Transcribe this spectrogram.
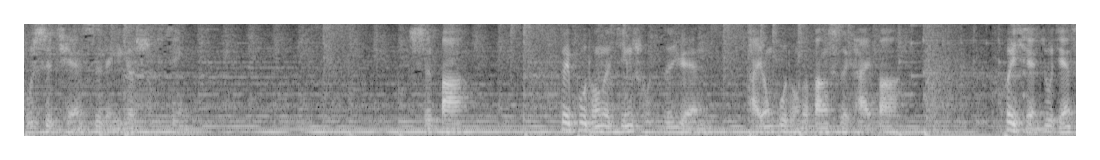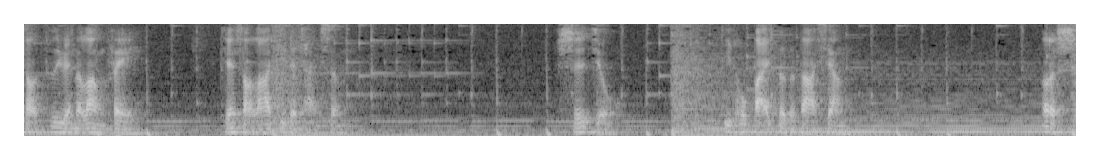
不是权势的一个属性。十八，对不同的金属资源采用不同的方式开发，会显著减少资源的浪费，减少垃圾的产生。十九，一头白色的大象。二十，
